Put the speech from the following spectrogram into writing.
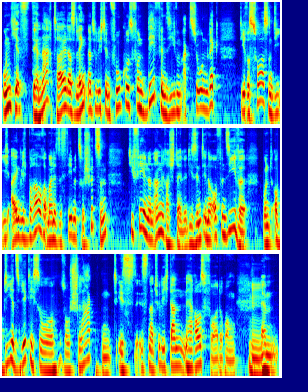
Und jetzt der Nachteil, das lenkt natürlich den Fokus von defensiven Aktionen weg. Die Ressourcen, die ich eigentlich brauche, meine Systeme zu schützen, die fehlen an anderer Stelle, die sind in der Offensive. Und ob die jetzt wirklich so, so schlagend ist, ist natürlich dann eine Herausforderung. Mhm. Ähm,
